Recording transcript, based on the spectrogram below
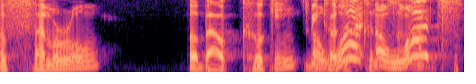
ephemeral about cooking? because it's what oh consumed. what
